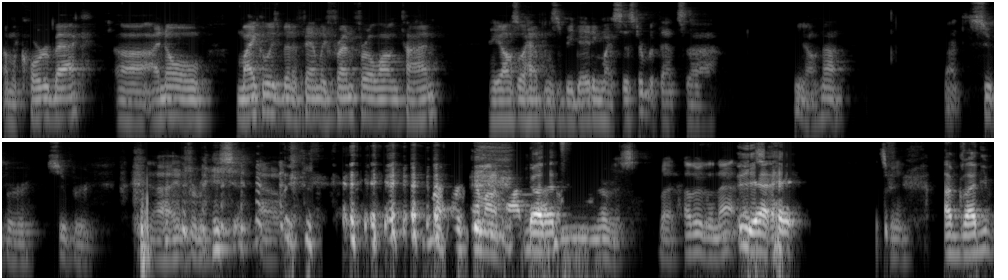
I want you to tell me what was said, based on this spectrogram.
I'm a quarterback. Uh, I know Michael. He's been a family friend for a long time. He also happens to be dating my sister, but that's uh, you know not not super super uh, information. no, that's I'm nervous, but other than that, yeah. Hey, it's me. I'm glad you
